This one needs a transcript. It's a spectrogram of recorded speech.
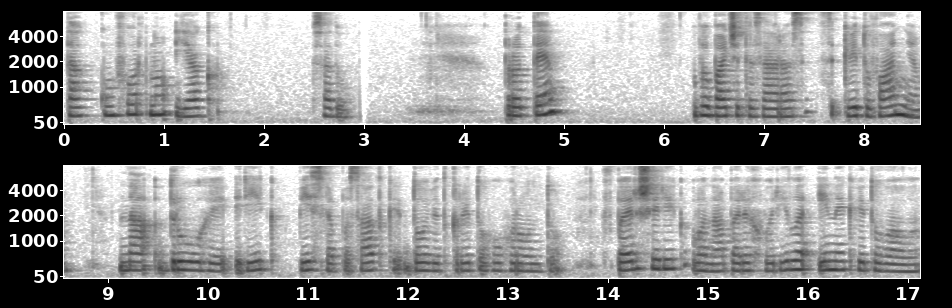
так комфортно, як в саду. Проте ви бачите зараз квітування на другий рік після посадки до відкритого ґрунту. В перший рік вона перехворіла і не квітувала.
